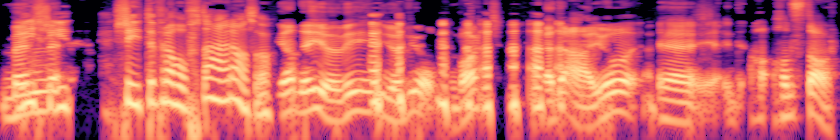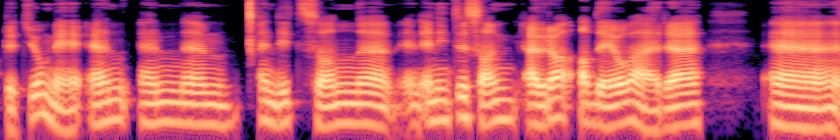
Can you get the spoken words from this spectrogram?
men Vi skyter, skyter fra hofta her, altså? Ja, det gjør vi, gjør vi åpenbart. Ja, det er jo, eh, han startet jo med en, en litt sånn eh, en, interessant aura av det å være eh,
